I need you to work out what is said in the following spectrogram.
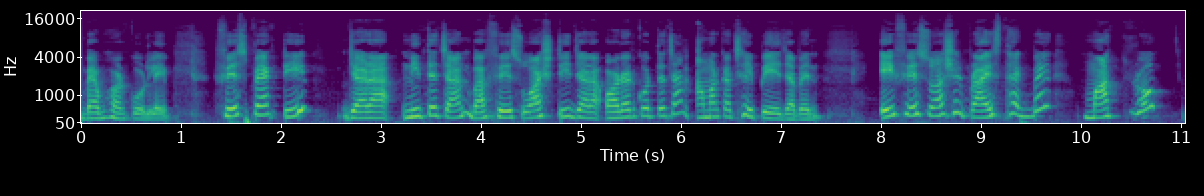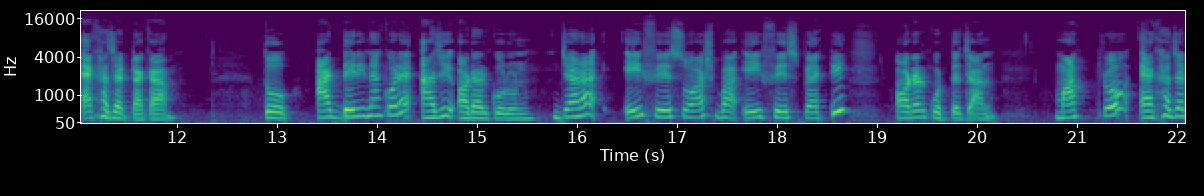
ব্যবহার করলে। ফেস প্যাকটি যারা নিতে চান বা ফেস ওয়াশটি যারা অর্ডার করতে চান, আমার কাছেই পেয়ে যাবেন। এই ফেস ওয়াশের প্রাইস থাকবে মাত্র এক হাজার টাকা। তো আর দেরি না করে আজই অর্ডার করুন। যারা এই ফেস ওয়াশ বা এই ফেস প্যাকটি অর্ডার করতে চান। মাত্র এক হাজার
